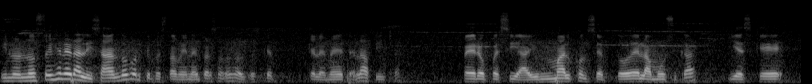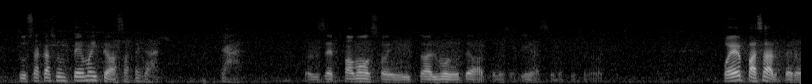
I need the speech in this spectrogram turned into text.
y no, no estoy generalizando porque pues también hay personas adultas que, que le meten la ficha, pero pues sí, hay un mal concepto de la música y es que tú sacas un tema y te vas a pegar. Ya. A ser famoso y todo el mundo te va a conocer. Y así no funciona. Puede pasar, pero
